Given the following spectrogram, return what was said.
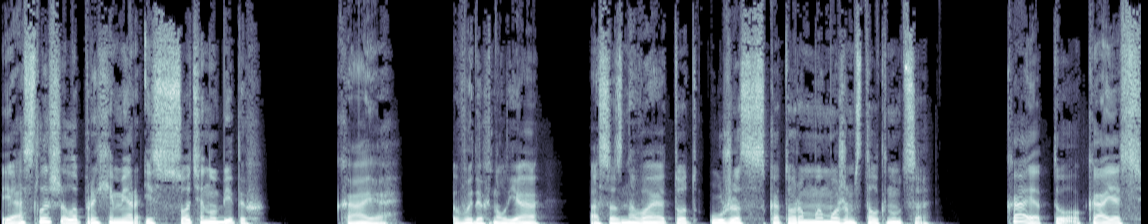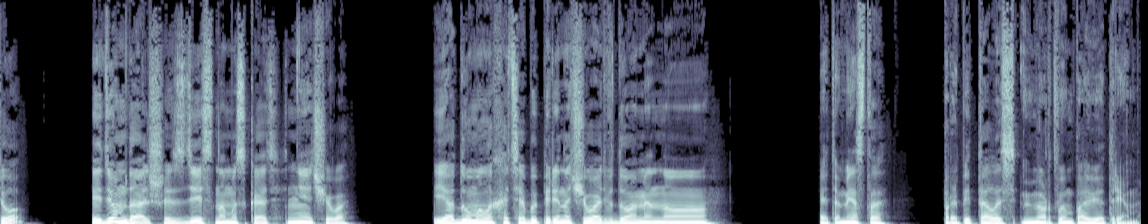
Я слышала про химер из сотен убитых. «Кая», — выдохнул я, осознавая тот ужас, с которым мы можем столкнуться. «Кая то, Кая сё. Идем дальше, здесь нам искать нечего». Я думала хотя бы переночевать в доме, но... Это место пропиталось мертвым поветрием.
